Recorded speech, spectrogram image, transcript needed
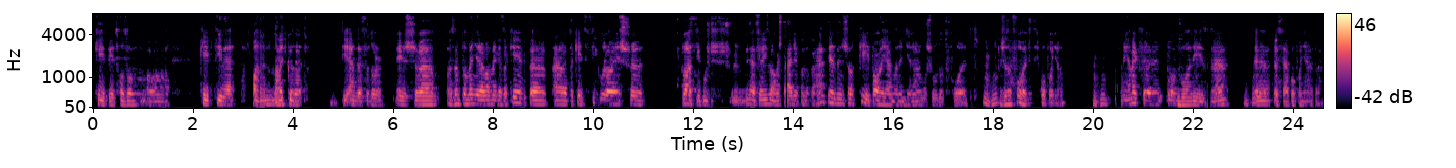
képét hozom, a kép címe a nagykövet, The Ambassador, és az nem tudom mennyire van meg ez a kép, áll a két figura, és klasszikus, mindenféle izgalmas tárgyak vannak a háttérben, és a kép alján van egy ilyen álmosódott folt. Uh-huh. És ez a folt egy koponya, uh-huh. ami a megfelelő pontból nézve uh-huh. összeakoponyálva.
